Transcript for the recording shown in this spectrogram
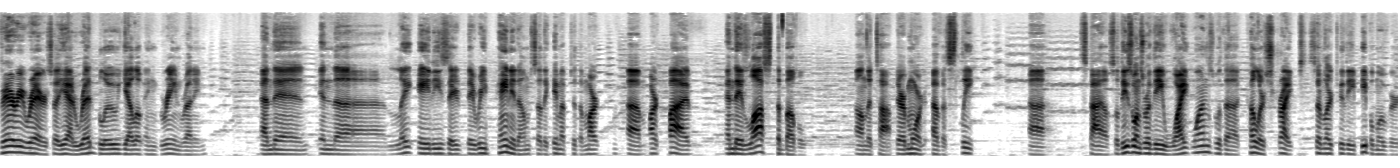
very rare. So you had red, blue, yellow, and green running. And then in the late 80s, they, they repainted them, so they came up to the Mark uh, Mark V, and they lost the bubble on the top. They're more of a sleek uh, style. So these ones were the white ones with the color stripes, similar to the People Mover.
